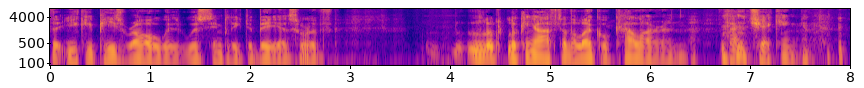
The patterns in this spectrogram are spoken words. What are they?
that UQP's role was, was simply to be a sort of look, looking after the local colour and fact checking.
